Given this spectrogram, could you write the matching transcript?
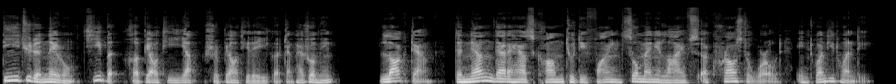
第一句的内容基本和标题一样，是标题的一个展开说明。Lockdown, the noun that has come to define so many lives across the world in 2020,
